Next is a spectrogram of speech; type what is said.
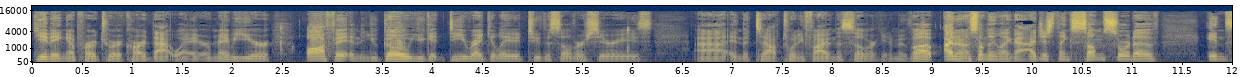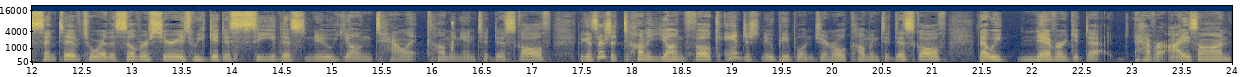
getting a Pro Tour card that way, or maybe you're off it and then you go, you get deregulated to the Silver Series. Uh, in the top 25 in the silver get to move up. I don't know, something like that. I just think some sort of incentive to where the silver series we get to see this new young talent coming into disc golf because there's a ton of young folk and just new people in general coming to disc golf that we never get to have our eyes on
